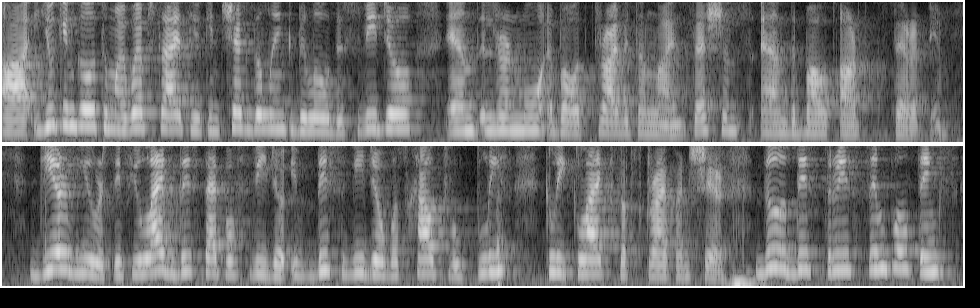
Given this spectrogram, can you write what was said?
Uh, you can go to my website, you can check the link below this video and learn more about private online sessions and about art therapy. Dear viewers, if you like this type of video, if this video was helpful, please click like, subscribe and share. Do these three simple things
